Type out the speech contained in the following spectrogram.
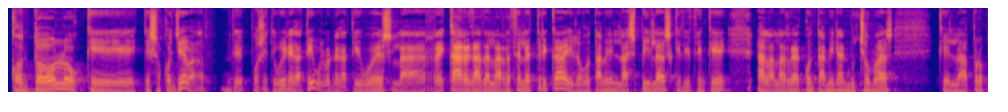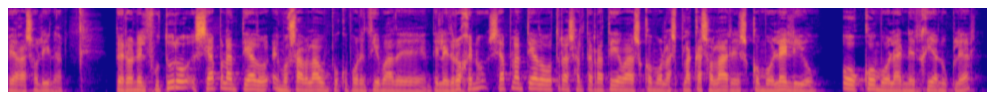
con todo lo que, eso conlleva, de positivo y negativo. Lo negativo es la recarga de la red eléctrica y luego también las pilas que dicen que a la larga contaminan mucho más que la propia gasolina. Pero en el futuro se ha planteado, hemos hablado un poco por encima de- del hidrógeno, se ha planteado otras alternativas como las placas solares, como el helio o como la energía nuclear.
